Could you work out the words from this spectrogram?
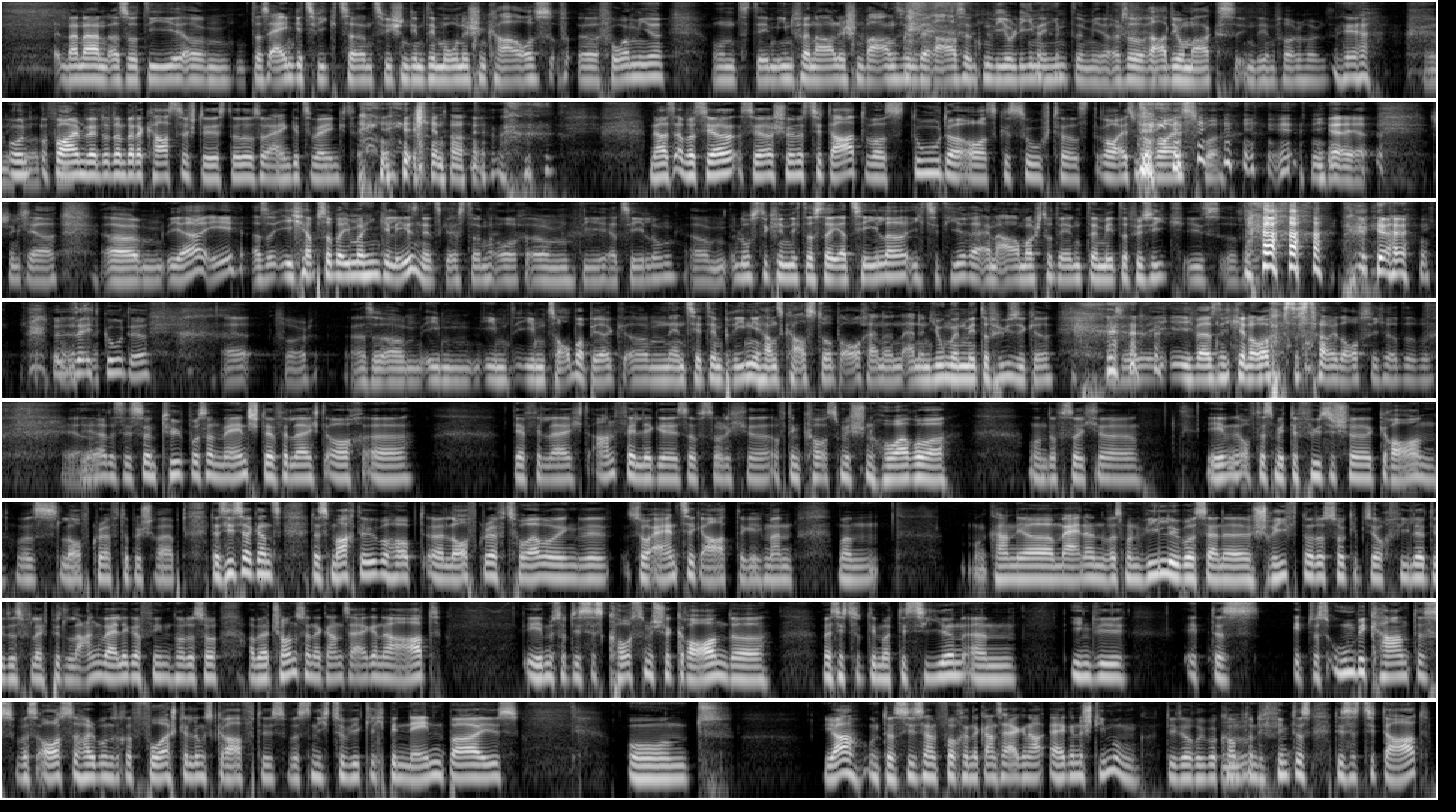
Nein, nein, also die, ähm, das Eingezwicktsein zwischen dem dämonischen Chaos äh, vor mir und dem infernalischen Wahnsinn der rasenden Violine hinter mir. Also Radio Max in dem Fall halt. Ja. Und vor allem, wenn du dann bei der Kasse stehst oder so eingezwängt. genau. Na, ist aber sehr, sehr schönes Zitat, was du da ausgesucht hast. Räusper, Räusper. ja, ja, schon klar. Ähm, ja, eh. Also ich habe es aber immerhin gelesen jetzt gestern auch, ähm, die Erzählung. Ähm, lustig finde ich, dass der Erzähler, ich zitiere, ein armer Student der Metaphysik ist. Also, ja, das ist echt gut, ja. Ja, voll. Also ähm, im, im, im Zauberberg ähm, nennt Settembrini Hans Castorp auch einen, einen jungen Metaphysiker. Also ich, ich, weiß nicht genau, was das damit auf sich hat. Aber, ja. ja das ist so ein Typus, ein Mensch, der vielleicht auch, äh, der vielleicht anfälliger ist auf solche, auf den kosmischen Horror und auf solche eben auf das metaphysische Grauen, was Lovecraft da beschreibt. Das ist ja ganz, das macht ja überhaupt äh, Lovecrafts Horror irgendwie so einzigartig. Ich meine, man man kann ja meinen, was man will über seine Schriften oder so. Gibt es ja auch viele, die das vielleicht ein bisschen langweiliger finden oder so. Aber er hat schon so eine ganz eigene Art, eben so dieses kosmische Grauen da, weiß nicht, zu thematisieren, ein irgendwie etwas, etwas Unbekanntes, was außerhalb unserer Vorstellungskraft ist, was nicht so wirklich benennbar ist. Und ja, und das ist einfach eine ganz eigene, eigene Stimmung, die darüber kommt. Mhm. Und ich finde, dass dieses Zitat,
